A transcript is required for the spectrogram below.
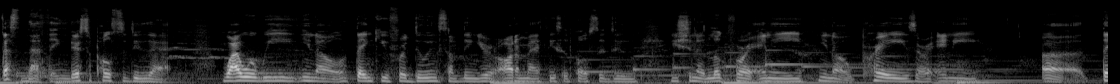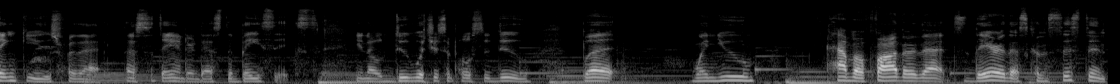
that's nothing. They're supposed to do that. Why would we, you know, thank you for doing something you're automatically supposed to do? You shouldn't look for any, you know, praise or any uh, thank yous for that. That's standard. That's the basics. You know, do what you're supposed to do. But when you have a father that's there, that's consistent,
